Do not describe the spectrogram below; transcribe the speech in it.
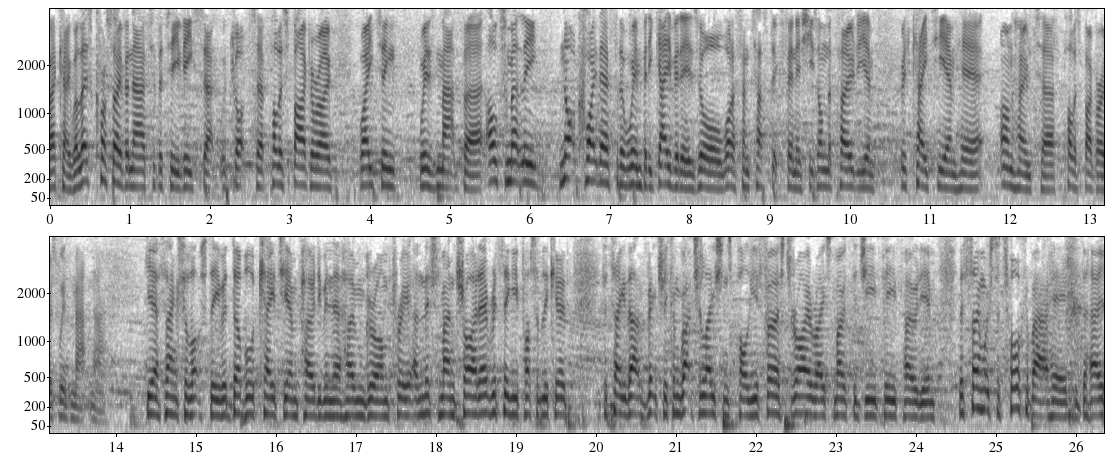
Okay, well, let's cross over now to the TV set. We've got uh, Espargaro waiting with Matt Burt. Ultimately, not quite there for the win, but he gave it his all. What a fantastic finish. He's on the podium with KTM here on home turf. Pol Espargaro's with Matt now. Yeah, thanks a lot, Steve. A double KTM podium in their home Grand Prix, and this man tried everything he possibly could to take that victory. Congratulations, Paul, your first dry race MotoGP podium. There's so much to talk about here today,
